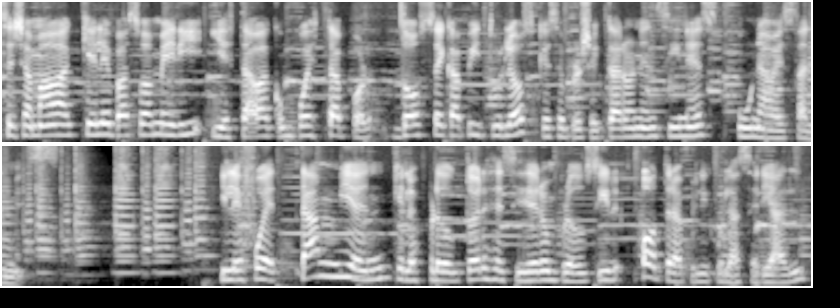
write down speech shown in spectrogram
Se llamaba ¿Qué le pasó a Mary? y estaba compuesta por 12 capítulos que se proyectaron en cines una vez al mes y le fue tan bien que los productores decidieron producir otra película serial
